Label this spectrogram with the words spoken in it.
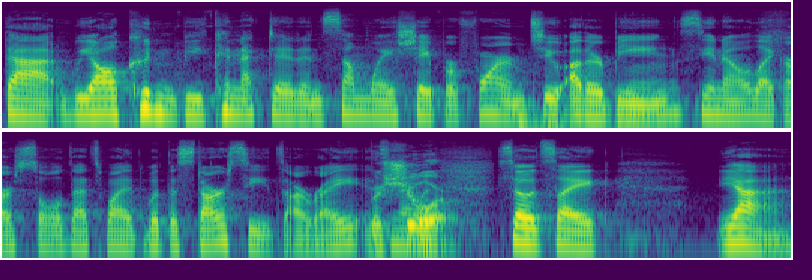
that we all couldn't be connected in some way, shape, or form to other beings, you know, like our soul. That's why what the star seeds are, right? For Isn't sure. so it's like, yeah,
